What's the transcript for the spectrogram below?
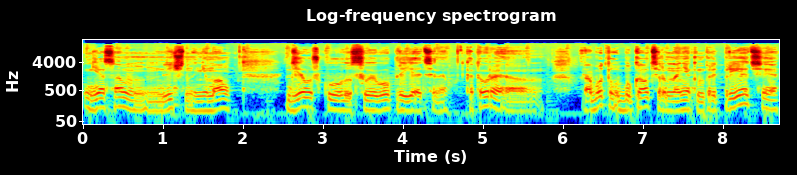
я сам лично нанимал девушку своего приятеля, которая э, работала бухгалтером на неком предприятии.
